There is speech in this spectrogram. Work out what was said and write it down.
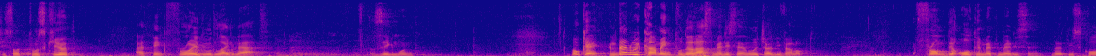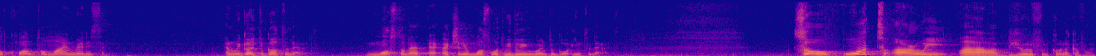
She thought it was cute. I think Freud would like that. Sigmund. Okay, and then we're coming to the last medicine which I developed from the ultimate medicine that is called quantum mind medicine. And we're going to go to that. Most of that, actually, most of what we're doing, we're going to go into that. So, what are we? Ah, beautiful, kolakavod.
